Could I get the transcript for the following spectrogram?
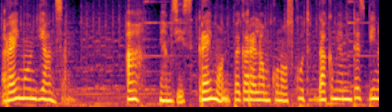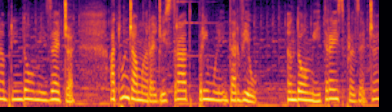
Raymond Janssen. Ah, mi-am zis, Raymond, pe care l-am cunoscut, dacă mi-amintesc bine, prin 2010. Atunci am înregistrat primul interviu. În 2013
